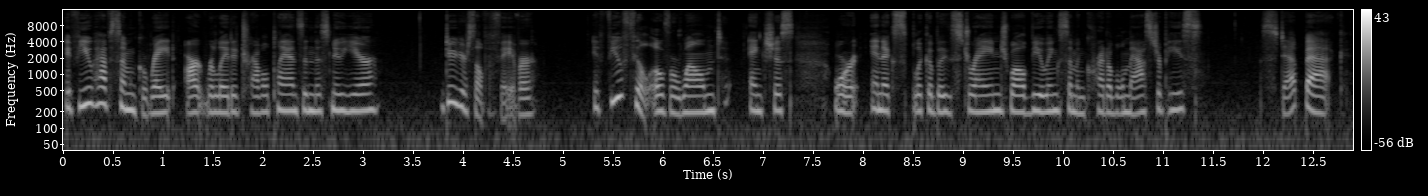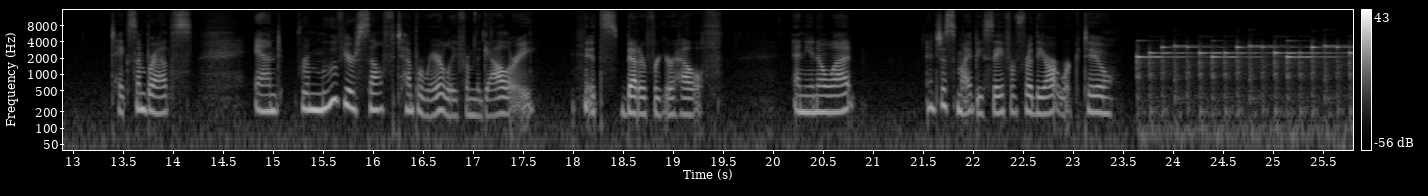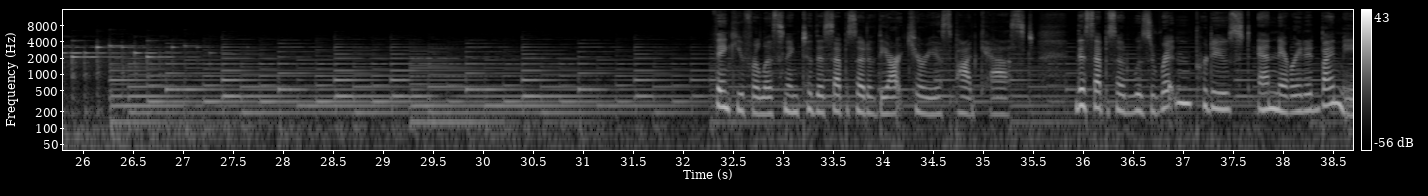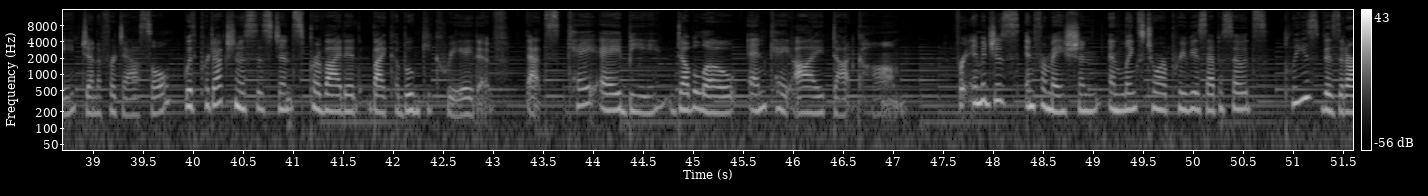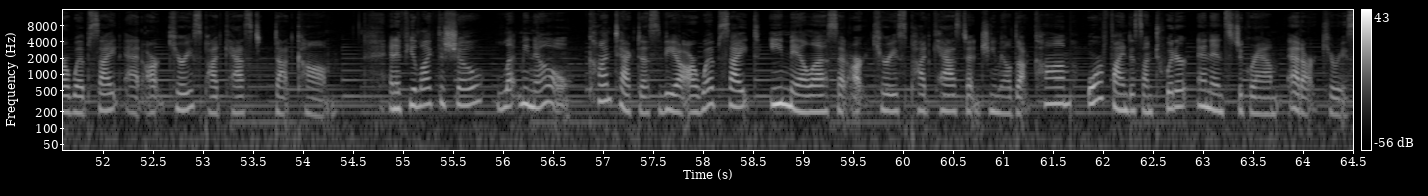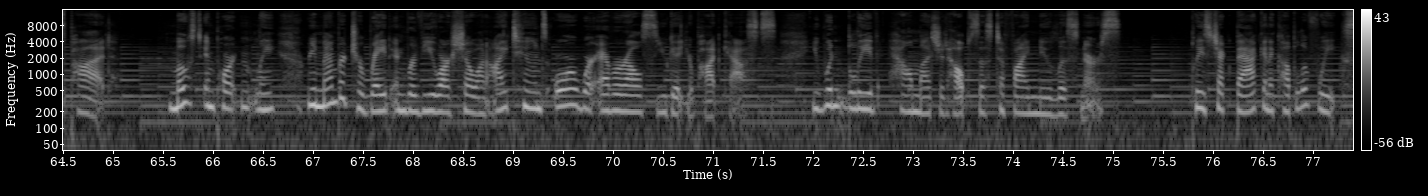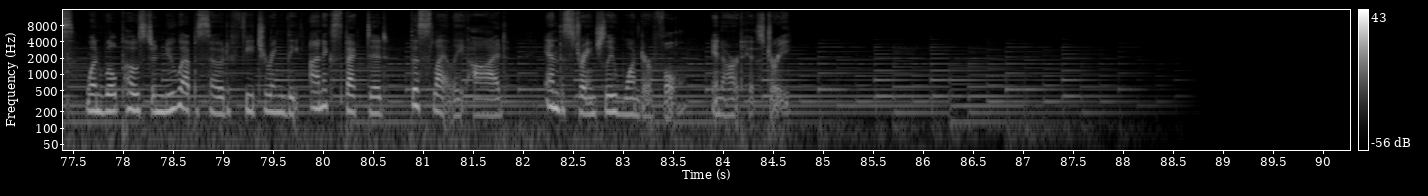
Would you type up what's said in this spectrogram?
If you have some great art related travel plans in this new year, do yourself a favor. If you feel overwhelmed, anxious, or inexplicably strange while viewing some incredible masterpiece, step back, take some breaths, and remove yourself temporarily from the gallery. It's better for your health. And you know what? It just might be safer for the artwork, too. Thank you for listening to this episode of the Art Curious podcast. This episode was written, produced, and narrated by me, Jennifer Dasal, with production assistance provided by Kaboonki Creative. That's K A B O O N K I dot com. For images, information, and links to our previous episodes, please visit our website at artcuriouspodcast.com. And if you like the show, let me know. Contact us via our website, email us at artcuriouspodcast at gmail.com, or find us on Twitter and Instagram at artcuriouspod. Most importantly, remember to rate and review our show on iTunes or wherever else you get your podcasts. You wouldn't believe how much it helps us to find new listeners. Please check back in a couple of weeks when we'll post a new episode featuring the unexpected, the slightly odd, and the strangely wonderful in art history.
